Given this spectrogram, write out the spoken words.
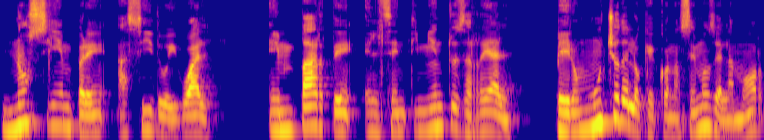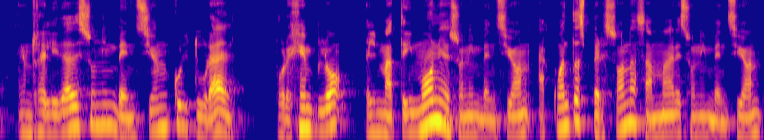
No siempre ha sido igual. En parte, el sentimiento es real, pero mucho de lo que conocemos del amor en realidad es una invención cultural por ejemplo, el matrimonio es una invención, a cuántas personas amar es una invención,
